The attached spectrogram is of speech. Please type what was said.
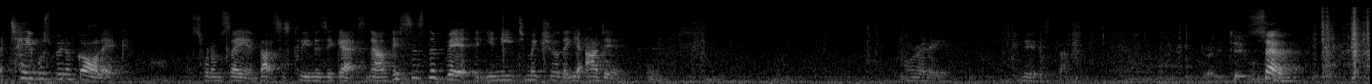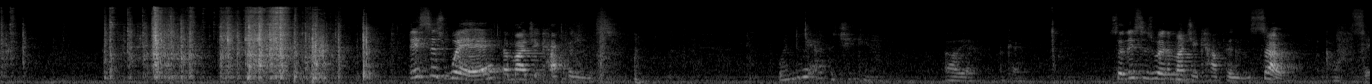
a tablespoon of garlic. That's what I'm saying. That's as clean as it gets. Now this is the bit that you need to make sure that you add in. Already. You can do this, Ben. Grab your. So, this is where the magic happens. When do we add the chicken? Oh yeah, okay. So this is where the magic happens. So, I can't see.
